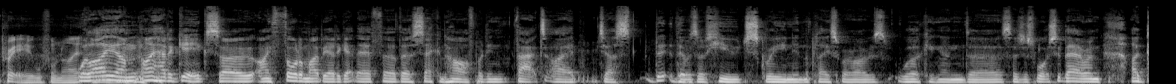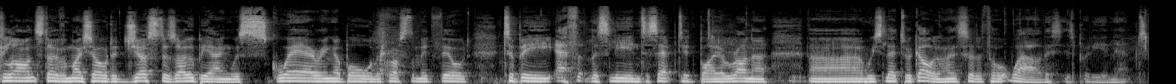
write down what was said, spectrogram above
pretty awful night. Well, I um I had a gig, so I thought I might be able to get there for the second half, but in fact, I just th- there was a huge screen in the place where I was working, and uh, so just watched it there. And I glanced over my shoulder just as Obiang was squaring a ball across the midfield to be effortlessly intercepted by a runner, uh, which led to a goal. And I sort of thought, wow, this is pretty inept.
